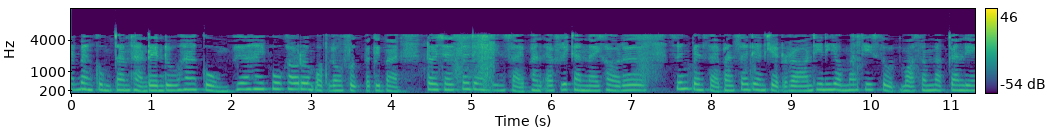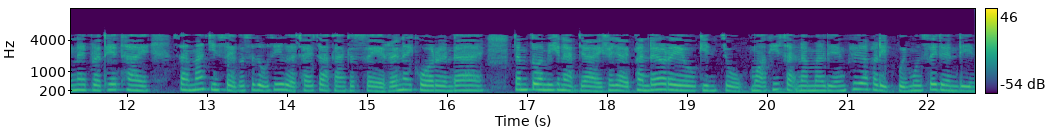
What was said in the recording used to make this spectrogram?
และแบ่งกลุ่มตามฐานเรียนรู้ 5 กลุ่ม เพื่อให้ผู้เข้าร่วมอบรมฝึกปฏิบัติ โดยใช้ไส้เดือนดินสายพันธุ์แอฟริกันไนท์คอร์เรอร์ซึ่งเป็นสายพันธุ์ไส้เดือนเขตร้อนที่นิยมมากที่สุด เหมาะสำหรับการเลี้ยงในประเทศไทย สามารถกินเศษวัสดุที่เหลือใช้จากการเกษตรและในครัวเรือนได้ลำตัวมีขนาดใหญ่ขยายพันธุ์ได้เร็ว กินจุ เหมาะที่จะนำมาเลี้ยงเพื่อผลิตปุ๋ยมูลไส้เดือนดิน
